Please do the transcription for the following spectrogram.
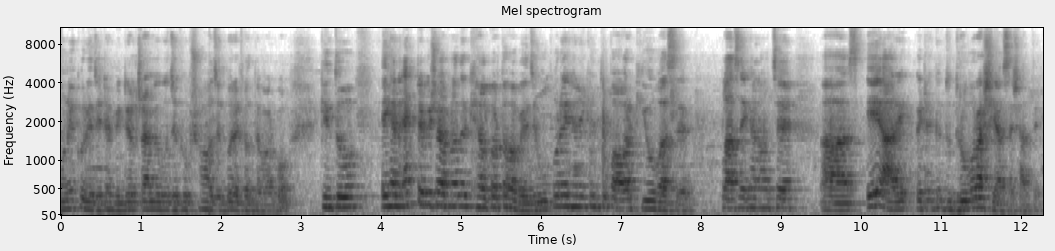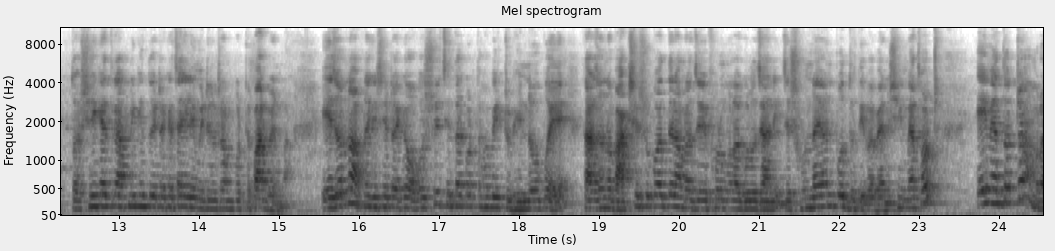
মনে করি, যেটা মিডল টার্মে বুঝে খুব সহজে করে ফেলতে পারব। কিন্তু এখানে একটা বিষয় আপনাদের খেয়াল করতে হবে যে, উপরে এখানে কিন্তু পাওয়ার কিউব আছে প্লাস এখানে হচ্ছে এ আর এটা কিন্তু ধ্রুব রাশি আছে সাথে। তো সেই ক্ষেত্রে আপনি কিন্তু এটাকে চাইলে মিডল টার্ম করতে পারবেন না। এই জন্য আপনাকে সেটাকে অবশ্যই চিন্তা করতে হবে একটু ভিন্ন উপায়ে। তার জন্য বাক্সের উপাদ্যের আমরা যে ফর্মুলাগুলো জানি, যে শূন্যায়ন পদ্ধতি বা ভ্যানিশিং মেথড এই মেথডটা আমরা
